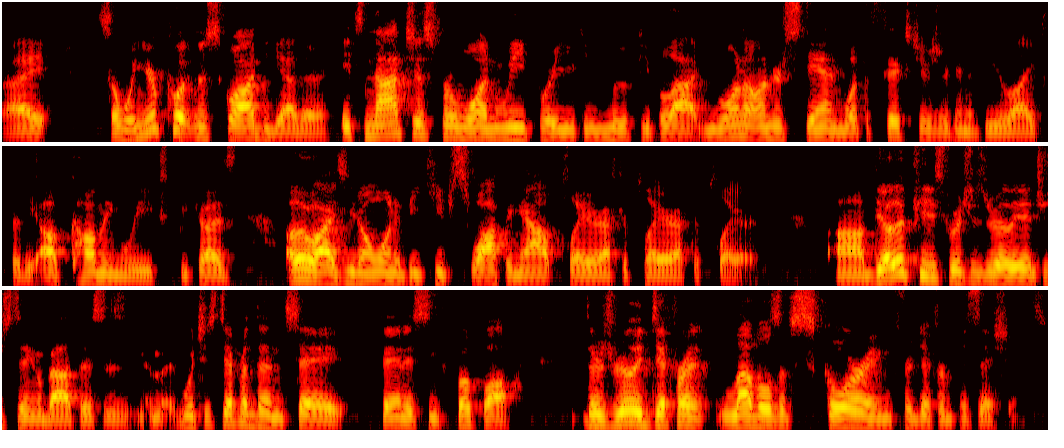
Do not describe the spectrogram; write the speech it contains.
right? So when you're putting a squad together, it's not just for one week where you can move people out. You want to understand what the fixtures are going to be like for the upcoming weeks because otherwise you don't want to be keep swapping out player after player after player. Uh, the other piece which is really interesting about this is which is different than say fantasy football. There's really different levels of scoring for different positions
